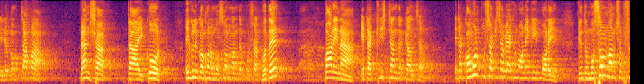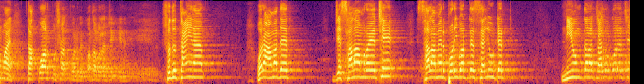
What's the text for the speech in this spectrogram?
এইরকম চাপা প্যান্ট, শার্ট, টাই, কোট, এগুলি কখনো মুসলমানদের পোশাক হতে পারে না। এটা খ্রিস্টানদের কালচার। এটা কমন পোশাক হিসাবে এখন অনেকেই পরে, কিন্তু মুসলমান সব সময় তাকুয়ার পোশাক পরবে, কথা বলেন ঠিক কিনা? শুধু তাই না, ওরা আমাদের যে সালাম রয়েছে, সালামের পরিবর্তে স্যালিউটেড নিয়ম তারা চালু করেছে।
